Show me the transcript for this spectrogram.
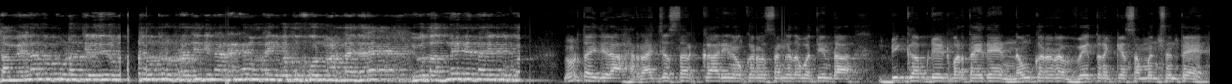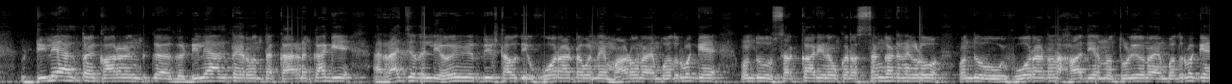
ತಮ್ಮೆಲ್ಲರಿಗೂ ಕೂಡ ತಿಳಿದಿರುವ ನೌಕರು ಪ್ರತಿದಿನ ನಿನ್ನೆ ಮತ್ತೆ ಇವತ್ತು ಫೋನ್ ಮಾಡ್ತಾ ಇದ್ದಾರೆ. ಇವತ್ತು ಹದಿನೈದನೇ ತಾರೀಕು ನೋಡ್ತಾ ಇದ್ದೀರಾ? ರಾಜ್ಯ ಸರ್ಕಾರಿ ನೌಕರರ ಸಂಘದ ವತಿಯಿಂದ ಬಿಗ್ ಅಪ್ಡೇಟ್ ಬರ್ತಾ ಇದೆ. ನೌಕರರ ವೇತನಕ್ಕೆ ಸಂಬಂಧಿಸಿದಂತೆ ಡಿಲೇ ಆಗ್ತಾ ಕಾರಣ, ಡಿಲೇ ಆಗ್ತಾ ಇರುವಂಥ ಕಾರಣಕ್ಕಾಗಿ ರಾಜ್ಯದಲ್ಲಿ ಅನಿರ್ದಿಷ್ಟ ಅವಧಿ ಹೋರಾಟವನ್ನೇ ಮಾಡೋಣ ಎಂಬುದರ ಬಗ್ಗೆ, ಒಂದು ಸರ್ಕಾರಿ ನೌಕರರ ಸಂಘಟನೆಗಳು ಒಂದು ಹೋರಾಟದ ಹಾದಿಯನ್ನು ತುಳಿಯೋಣ ಎಂಬುದರ ಬಗ್ಗೆ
